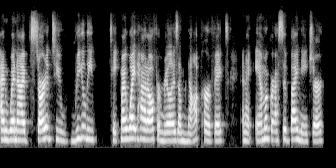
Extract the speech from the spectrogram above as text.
And when I've started to really take my white hat off and realize I'm not perfect and I am aggressive by nature,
